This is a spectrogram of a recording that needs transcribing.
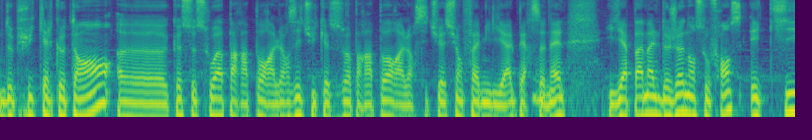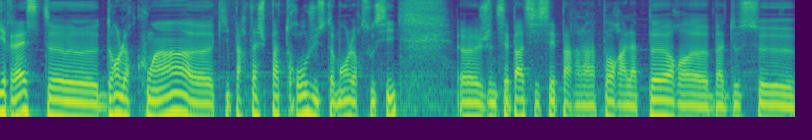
depuis quelque temps, euh, que ce soit par rapport à leurs études, que ce soit par rapport à leur situation familiale, personnelle, il y a pas mal de jeunes en souffrance et qui restent dans leur coin, qui partagent pas trop justement leurs soucis. Je ne sais pas si c'est par rapport à la peur bah, de se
